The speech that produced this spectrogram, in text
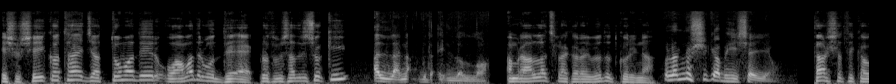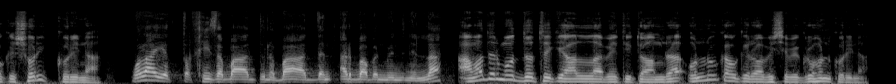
এসো সেই কথায় যা তোমাদের ও আমাদের মধ্যে এক। প্রথম সাদৃশ্য কি? আল্লাহ আমরা আল্লাহ ছাড়া কারও ইবাদত করি না। তার সাথে কাউকে শরিক করি না। আমাদের মধ্য থেকে আল্লাহ ব্যতীত আমরা অন্য কাউকে রব হিসেবে গ্রহণ করি না।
